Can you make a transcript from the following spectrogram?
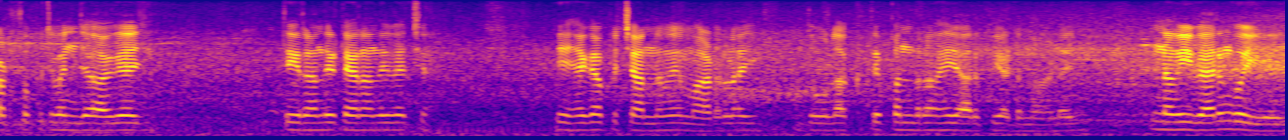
855 ਆ ਗਿਆ ਜੀ। 13 ਦੇ ਟਾਇਰਾਂ ਦੇ ਵਿੱਚ ਇਹ ਹੈਗਾ 95 ਮਾਡਲ ਆ ਜੀ। 2 ਲੱਖ ਤੇ 15000 ਰੁਪਏ ਡਿਮਾਂਡ ਹੈ ਜੀ। ਨਵੀਂ ਵਾਇਰਿੰਗ ਹੋਈ ਹੈ ਜੀ।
